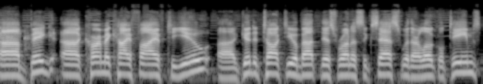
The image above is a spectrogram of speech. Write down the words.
uh, big uh, karmic high five to you. Uh, good to talk to you about this run of success with our local teams.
